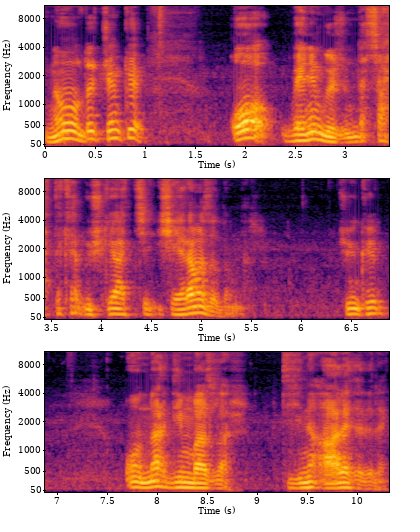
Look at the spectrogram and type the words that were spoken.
Ne oldu? Çünkü o benim gözümde sahtekar, üçkağıtçı, işe yaramaz adamlar. Çünkü onlar dinbazlar. Dini alet ederek.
